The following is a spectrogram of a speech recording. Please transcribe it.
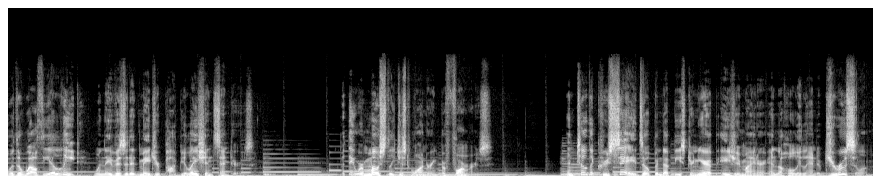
with the wealthy elite when they visited major population centers. They were mostly just wandering performers. Until the Crusades opened up Eastern Europe, Asia Minor, and the Holy Land of Jerusalem.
